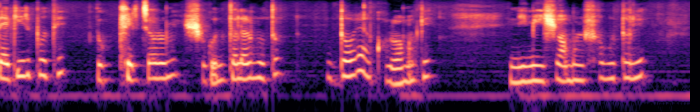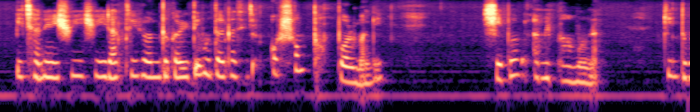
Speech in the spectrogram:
ত্যাগের পথে, দুঃখের চরমে শকুন্তলার মতো। দয়া করো আমাকে। নেমে এসো আমার সমতলে। বিছানায় শুয়ে শুয়ে রাত্রির অন্ধকারে দেবতার কাছে যে অসম্ভব পর মাগি পর আমি পাবো না। কিন্তু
